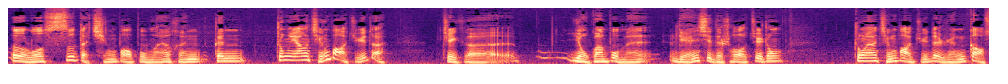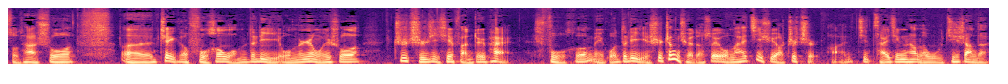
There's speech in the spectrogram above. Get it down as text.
俄罗斯的情报部门和跟中央情报局的这个有关部门联系的时候，最终中央情报局的人告诉他说，呃，这个符合我们的利益，我们认为说支持这些反对派。符合美国的利益是正确的，所以我们还继续要支持啊，财经上的、武器上的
